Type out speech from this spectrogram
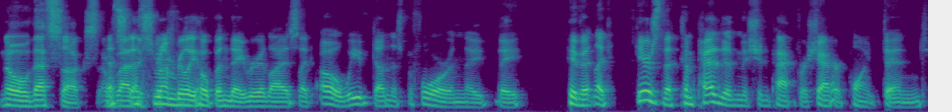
no, that sucks. I'm That's glad that's what I'm really it. hoping they realize. Like, oh, we've done this before, and they they pivot. Like, here's the competitive mission pack for Shatterpoint, and like,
